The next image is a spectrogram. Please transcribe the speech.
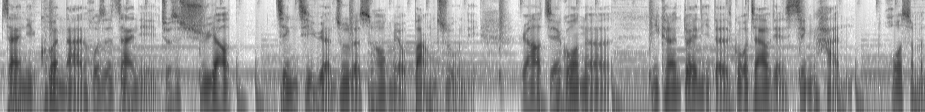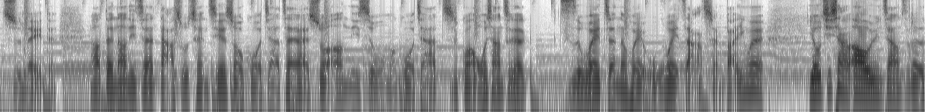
在你困难或者在你就是需要经济援助的时候没有帮助你，然后结果呢，你可能对你的国家有点心寒。或什么之类的，然后等到你真的打出成绩的时候，国家再来说哦，你是我们国家的之光。我想这个滋味真的会五味杂陈吧？因为尤其像奥运这样子的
